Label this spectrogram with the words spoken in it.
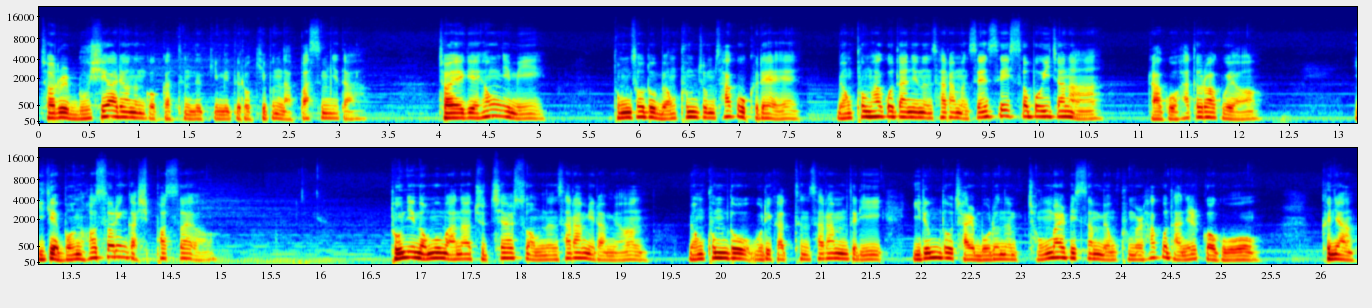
저를 무시하려는 것 같은 느낌이 들어 기분 나빴습니다. 저에게 형님이 동서도 명품 좀 사고 그래. 명품 하고 다니는 사람은 센스 있어 보이잖아. 라고 하더라고요. 이게 뭔 헛소린가 싶었어요. 돈이 너무 많아 주체할 수 없는 사람이라면 명품도 우리 같은 사람들이 이름도 잘 모르는 정말 비싼 명품을 하고 다닐 거고 그냥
